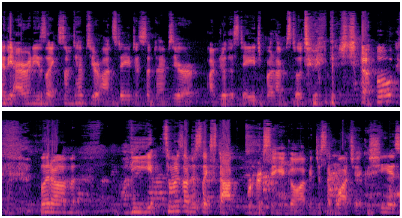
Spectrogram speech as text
And the irony is, like, sometimes you're on stage and sometimes you're under the stage, but I'm still doing the show. But um, the sometimes I'll just like stop rehearsing and go up and just like watch it because she is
